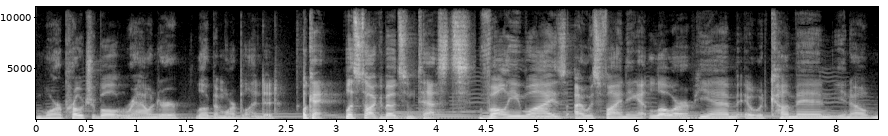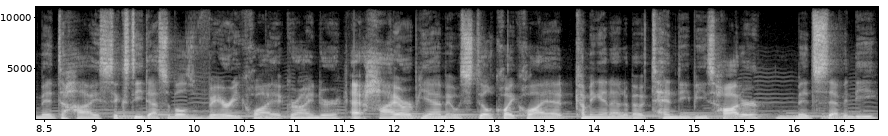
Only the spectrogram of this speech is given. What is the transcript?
more approachable, rounder, a little bit more blended. Okay, let's talk about some tests. Volume wise, I was finding at low RPM, it would come in, you know, mid to high 60 decibels, very quiet grinder. At high RPM, it was still quite quiet, coming in at about 10 dBs hotter, mid 70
